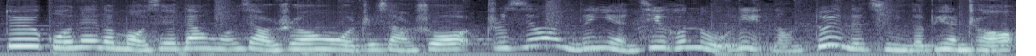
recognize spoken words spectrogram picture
对于国内的某些当红小生，我只想说，只希望你的演技和努力能对得起你的片酬。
